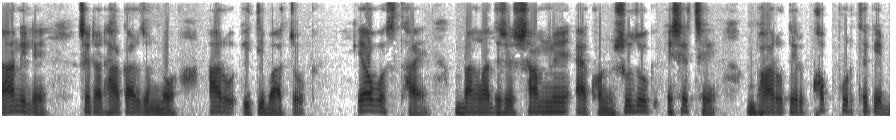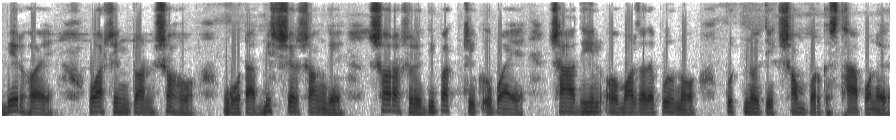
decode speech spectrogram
না নিলে সেটা ঢাকার জন্য আরও ইতিবাচক। এ অবস্থায় বাংলাদেশের সামনে এখন সুযোগ এসেছে ভারতের খপ্পর থেকে বের হয়ে ওয়াশিংটন সহ গোটা বিশ্বের সঙ্গে সরাসরি দ্বিপাক্ষিক উপায়ে স্বাধীন ও মর্যাদাপূর্ণ কূটনৈতিক সম্পর্ক স্থাপনের।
